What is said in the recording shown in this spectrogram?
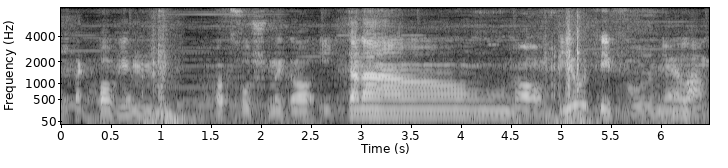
Że tak powiem, otwórzmy go i tada! No, beautiful, nie? Lamp.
